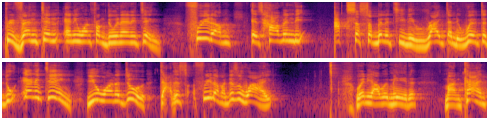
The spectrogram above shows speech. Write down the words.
preventing anyone from doing anything. Freedom is having the accessibility, the right and the will to do anything you want to do. That is freedom. And this is why when Yahweh made mankind,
